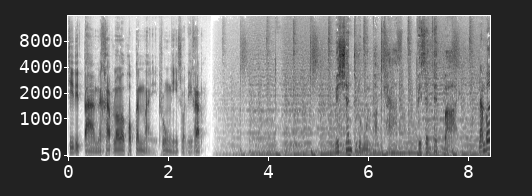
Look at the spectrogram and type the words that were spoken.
ที่ติดตามนะครับ แล้วเราพบกันใหม่พรุ่งนี้ สวัสดีครับ Mission to the Moon Podcast Presented by Number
